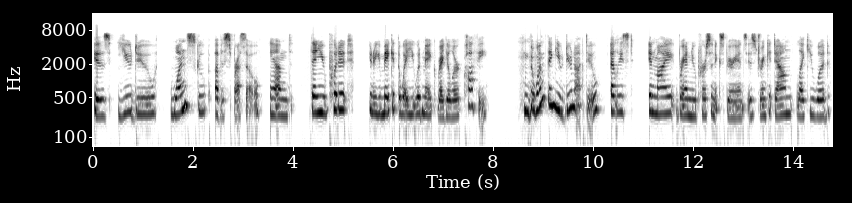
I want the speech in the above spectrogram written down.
is you do one scoop of espresso and then you put it, you know, you make it the way you would make regular coffee. the one thing you do not do, at least in my brand new person experience is drink it down like you would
